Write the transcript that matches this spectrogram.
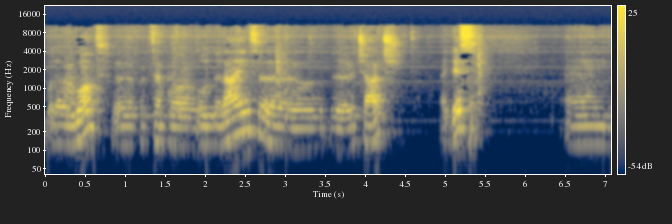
whatever you want. Uh, for example, all the lines, uh, the recharge, like this. And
